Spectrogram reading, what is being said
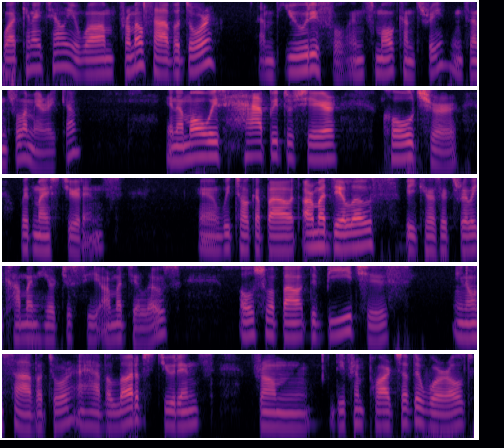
what can I tell you? Well, I'm from El Salvador. I'm beautiful and small country in Central America. And I'm always happy to share culture with my students. And we talk about armadillos because it's really common here to see armadillos. Also about the beaches in El Salvador. I have a lot of students from different parts of the world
